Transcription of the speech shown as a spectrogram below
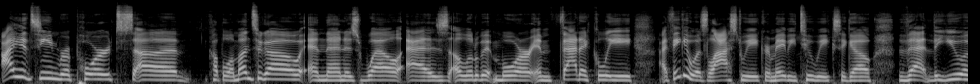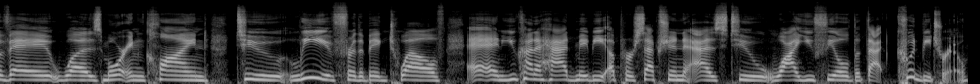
I had seen reports. Uh, a couple of months ago, and then as well as a little bit more emphatically, I think it was last week or maybe two weeks ago, that the U of A was more inclined to leave for the Big 12. And you kind of had maybe a perception as to why you feel that that could be true.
